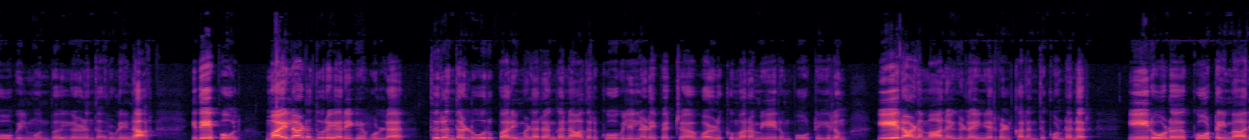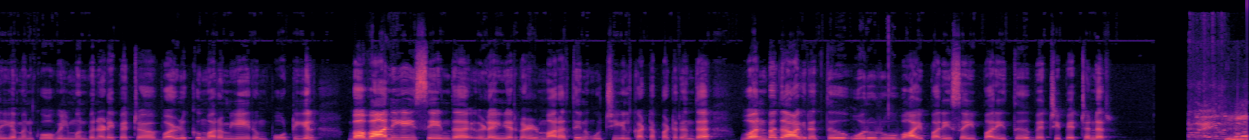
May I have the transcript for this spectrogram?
கோவில் முன்பு எழுந்தருளினார். இதேபோல் மயிலாடுதுறை அருகே உள்ள திருந்தள்ளூர் பரிமள ரங்கநாதர் கோவிலில் நடைபெற்ற வழுக்கு மரம் ஏறும் போட்டியிலும் ஏராளமான இளைஞர்கள் கலந்து கொண்டனர். ஈரோடு கோட்டை மாரியம்மன் கோவில் முன்பு நடைபெற்ற வழுக்கு மரம் ஏறும் போட்டியில் பவானியை சேர்ந்த இளைஞர்கள் மரத்தின் உச்சியில் கட்டப்பட்டிருந்த ஒன்பதாயிரத்து ஒரு ரூபாய் பரிசை பறித்து வெற்றி பெற்றனர். இவங்க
